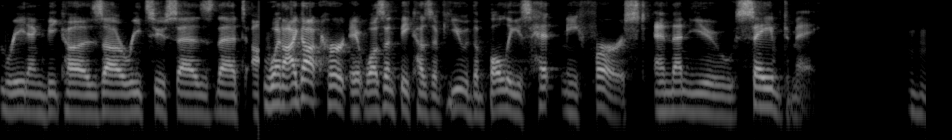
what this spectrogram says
reading because uh, Ritsu says that uh, when I got hurt, it wasn't because of you. The bullies hit me first, and then you saved me. Mm-hmm.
